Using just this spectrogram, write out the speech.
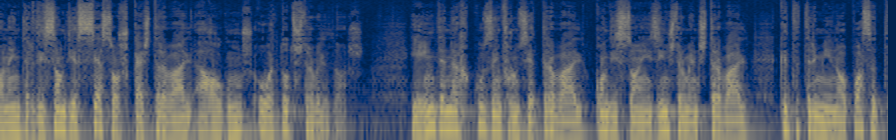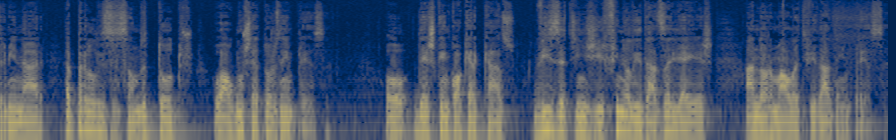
ou na interdição de acesso aos locais de trabalho a alguns ou a todos os trabalhadores. E ainda na recusa em fornecer trabalho, condições e instrumentos de trabalho que determinam ou possa determinar a paralisação de todos ou alguns setores da empresa. Ou, desde que em qualquer caso, vise atingir finalidades alheias à normal atividade da empresa.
